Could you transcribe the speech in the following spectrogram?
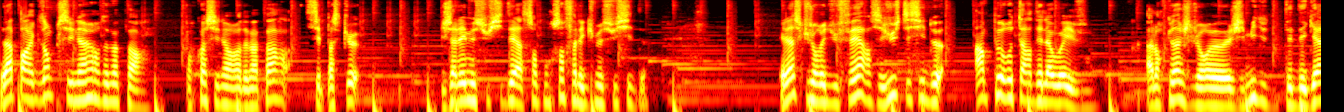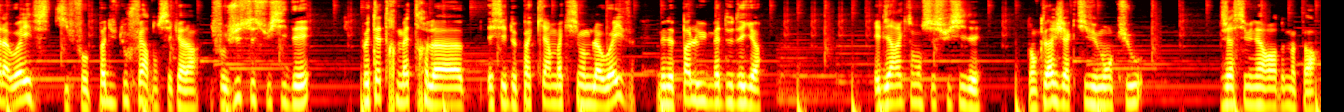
Là, par exemple, c'est une erreur de ma part. Pourquoi c'est une erreur de ma part? C'est parce que j'allais me suicider à 100%, fallait que je me suicide. Et là, ce que j'aurais dû faire, c'est juste essayer de un peu retarder la wave. Alors que là, j'ai mis des dégâts à la wave, ce qu'il faut pas du tout faire dans ces cas-là. Il faut juste se suicider, peut-être mettre la... essayer de paquer un maximum la wave, mais ne pas lui mettre de dégâts. Et directement se suicider. Donc là, j'ai activé mon Q. Déjà, c'est une erreur de ma part.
